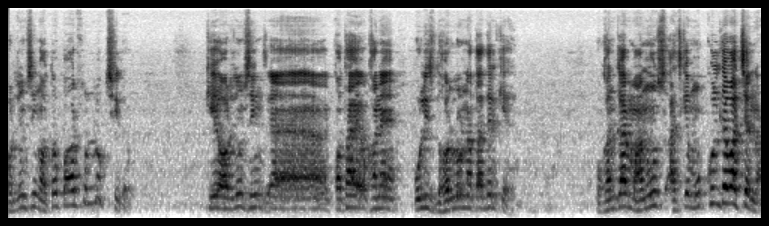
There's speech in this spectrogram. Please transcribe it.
অর্জুন সিং অত পাওয়ারফুল লোক ছিল। কে অর্জুন সিং কথায় ওখানে পুলিশ ধরলো না তাদেরকে? ওখানকার মানুষ আজকে মুখ খুলতে পারছেন না।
